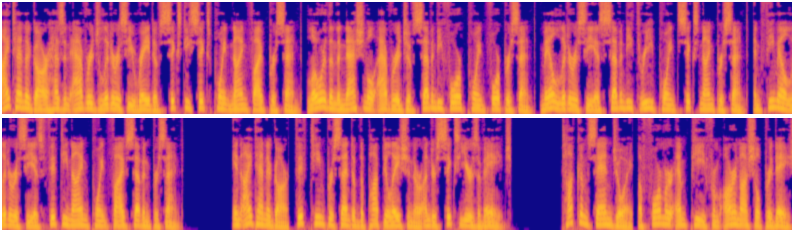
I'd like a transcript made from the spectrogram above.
Itanagar has an average literacy rate of 66.95%, lower than the national average of 74.4%. Male literacy is 73.69%, and female literacy is 59.57%. In Itanagar, 15% of the population are under 6 years of age. Takam Sanjoy, a former MP from Arunachal Pradesh,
